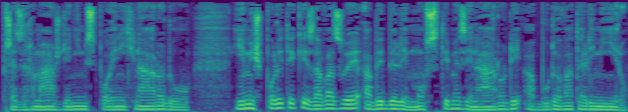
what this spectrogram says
před zhromážděním spojených národů, jimiž politiky zavazuje, aby byly mosty mezi národy a budovateli míru.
